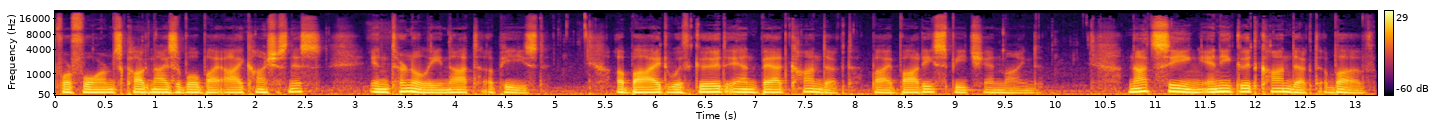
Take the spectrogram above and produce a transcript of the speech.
For forms cognizable by eye consciousness, internally not appeased, abide with good and bad conduct by body, speech, and mind. Not seeing any good conduct above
